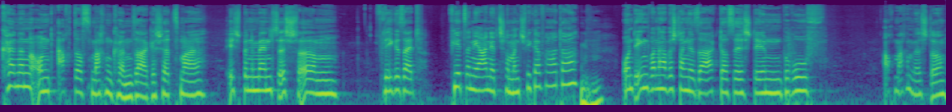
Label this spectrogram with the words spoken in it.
können und auch das machen können, sage ich jetzt mal ich bin ein Mensch, ich ähm, pflege seit 14 Jahren jetzt schon meinen Schwiegervater. Mhm. Und irgendwann habe ich dann gesagt, dass ich den Beruf auch machen möchte.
